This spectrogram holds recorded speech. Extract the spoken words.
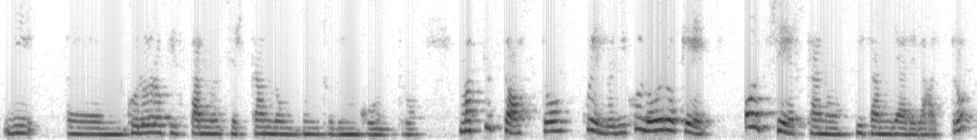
di ehm, coloro che stanno cercando un punto d'incontro, ma piuttosto quello di coloro che o cercano di cambiare l'altro,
